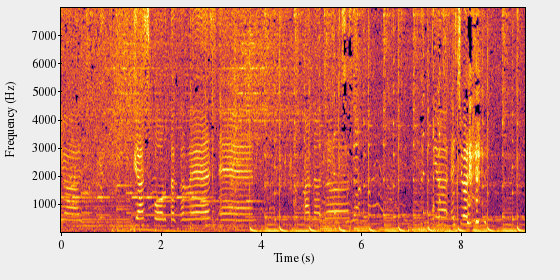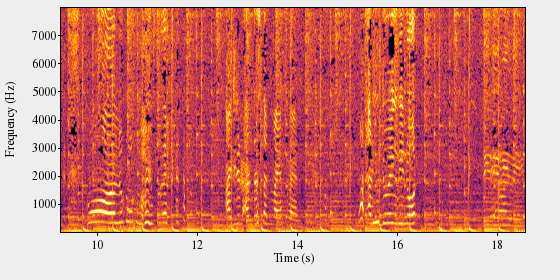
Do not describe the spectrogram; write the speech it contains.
yeah, just for take a rest and another. Yeah, actually. Whoa, look, look, my friend. I didn't understand my friend. What are you doing, Rinut? Really, really.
